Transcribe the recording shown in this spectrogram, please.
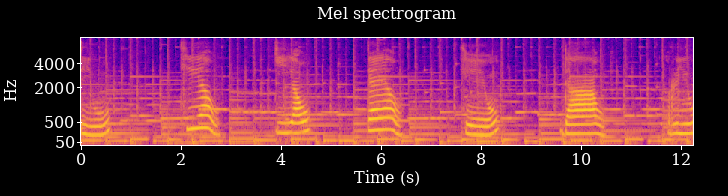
จิ๋ว เที่ยว เกี้ยว แก้ว เหว ดาว ริ้ว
